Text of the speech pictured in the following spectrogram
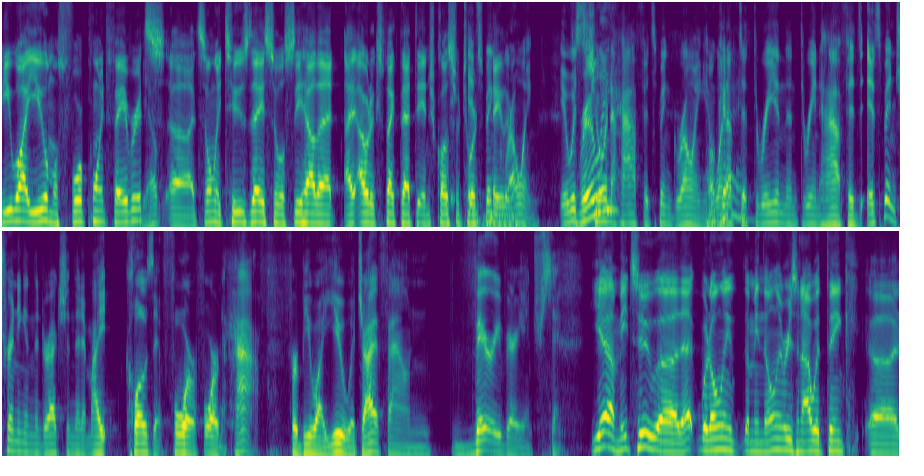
BYU almost four point favorites. Yep. Uh, it's only Tuesday, so we'll see how that. I, I, would expect that to inch closer towards it's been Baylor. growing. It was really? two and a half. It's been growing. It okay. went up to three and then three and a half. It's it's been trending in the direction that it might close at four or four and a half for BYU, which I have found very very interesting. Yeah, me too. Uh, that would only, I mean, the only reason I would think uh,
